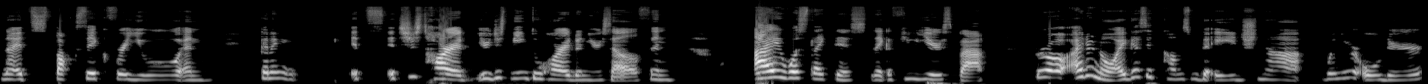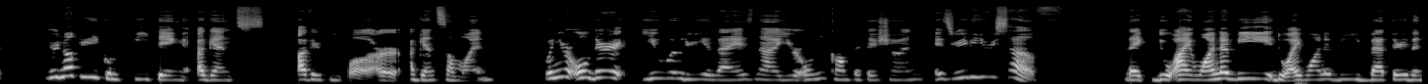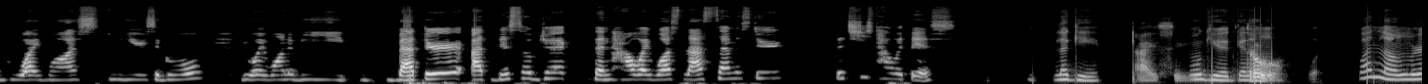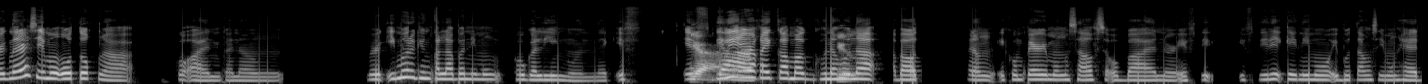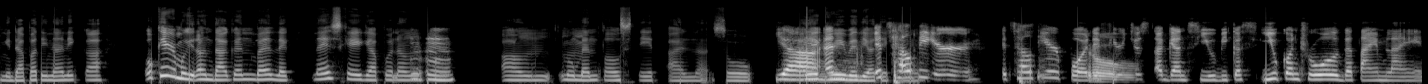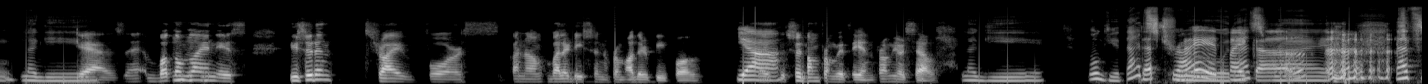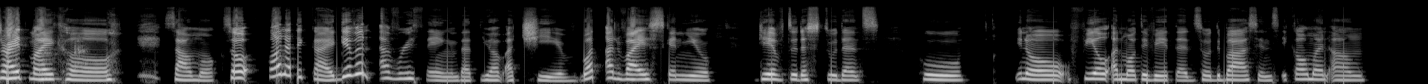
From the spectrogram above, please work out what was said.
na it's toxic for you and kanang, it's, it's just hard. You're just being too hard on yourself. And I was like this, like a few years back. Pero I don't know, I guess it comes with the age na when you're older, you're not really competing against other people or against someone. When you're older, you will realize na your only competition is really yourself. Like, do I wanna be, do I wanna be better than who I was two years ago? Do I wanna be better at this subject than how I was last semester? That's just how it is. Lagi. I see. Mo gyud ka True. Kuan lang, murag na sa imong utok nga kuan ka ng murag imo ra yung kalaban nimong kaugalingon. Like if if Yeah. dili ra kay ka maghuna-huna about kanang i-compare mong self sa uban or if di, if dili kay nimo ibutang sa imong head nga dapat inani ka okay mo ang dagan ba like nice kay gapon ang Mm-mm. ang imong mental state ana. So Yeah, I agree and with you, it's healthier. It's healthier pod if you're just against you because you control the timeline. lagi. Yes. Eh, Bottom Mhm. line is, you shouldn't strive for kanang validation from other people. Yeah. Like, it should come from within, from yourself. Lagi. Mo gyud. That's, That's true. right, That's Michael. right. That's right, Michael. Samok. So, kuan ate given everything that you have achieved, what advice can you give to the students who, you know, feel unmotivated? So, 'di ba, since ikaw man ang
